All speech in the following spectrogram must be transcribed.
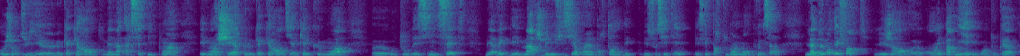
Aujourd'hui, euh, le CAC 40, même à 7000 points, est moins cher que le CAC 40 il y a quelques mois, autour des 6007, mais avec des marges bénéficiaires moins importantes des, sociétés, et c'est partout dans le monde comme ça. La demande est forte, les gens euh, ont épargné, ou en tout cas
